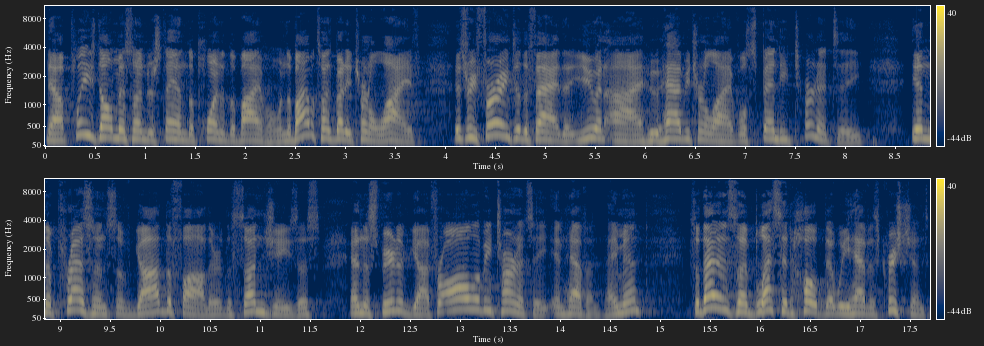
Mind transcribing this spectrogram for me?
Now, please don't misunderstand the point of the Bible. When the Bible talks about eternal life, it's referring to the fact that you and I, who have eternal life, will spend eternity in the presence of God the Father, the Son Jesus, and the Spirit of God for all of eternity in heaven. Amen? So that is a blessed hope that we have as Christians.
